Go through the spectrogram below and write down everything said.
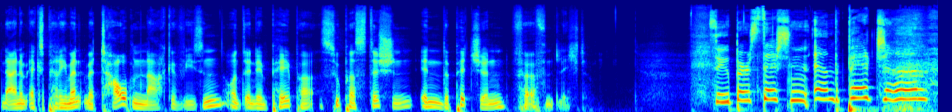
in einem Experiment mit Tauben nachgewiesen und in dem Paper Superstition in the Pigeon veröffentlicht. Superstition in the pigeon.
